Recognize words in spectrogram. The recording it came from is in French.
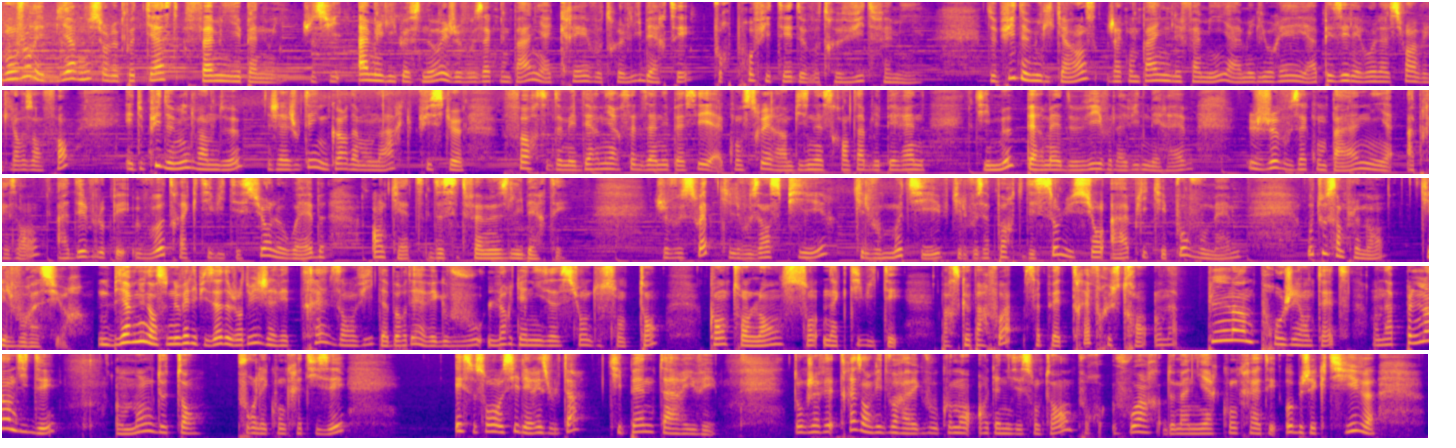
Bonjour et bienvenue sur le podcast Famille épanouie. Je suis Amélie Cosno et je vous accompagne à créer votre liberté pour profiter de votre vie de famille. Depuis 2015, j'accompagne les familles à améliorer et apaiser les relations avec leurs enfants et depuis 2022, j'ai ajouté une corde à mon arc puisque, forte de mes dernières sept années passées à construire un business rentable et pérenne qui me permet de vivre la vie de mes rêves, je vous accompagne à présent à développer votre activité sur le web en quête de cette fameuse liberté. Je vous souhaite qu'il vous inspire, qu'il vous motive, qu'il vous apporte des solutions à appliquer pour vous-même ou tout simplement qu'il vous rassure. Bienvenue dans ce nouvel épisode. Aujourd'hui, j'avais très envie d'aborder avec vous l'organisation de son temps quand on lance son activité. Parce que parfois, ça peut être très frustrant. On a plein de projets en tête, on a plein d'idées, on manque de temps pour les concrétiser. Et ce sont aussi les résultats qui peinent à arriver. Donc j'avais très envie de voir avec vous comment organiser son temps pour voir de manière concrète et objective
